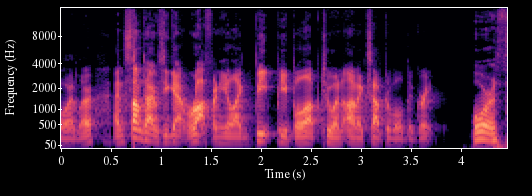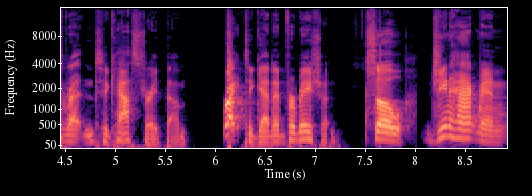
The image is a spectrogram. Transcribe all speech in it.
spoiler, and sometimes you get rough and you like beat people up to an unacceptable degree. Or threaten to castrate them Right. to get information. So Gene Hackman,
